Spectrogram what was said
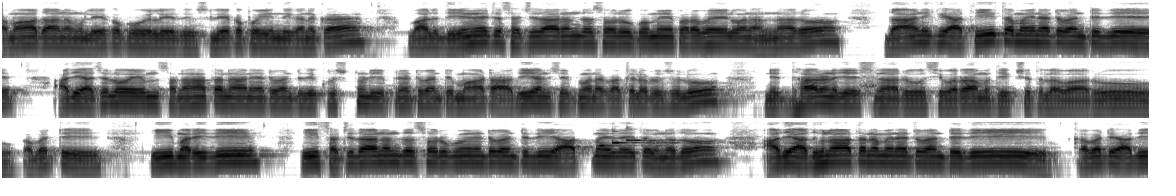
సమాధానం లేకపోలేదు. లేకపోయింది కనుక వాళ్ళు దేనైతే సచ్చిదానంద స్వరూపమే పరభయలు అని అన్నారో దానికి అతీతమైనటువంటిది అది అచలోయం సనాతన అనేటువంటిది కృష్ణుడు చెప్పినటువంటి మాట అది అని చెప్పి మనకు అచల ఋషులు నిర్ధారణ చేసినారు శివరామ దీక్షితుల వారు. కాబట్టి ఈ మరి ఇది ఈ సచిదానంద స్వరూపమైనటువంటిది ఆత్మ ఏదైతే ఉన్నదో అది అధునాతనమైనటువంటిది. కాబట్టి అది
